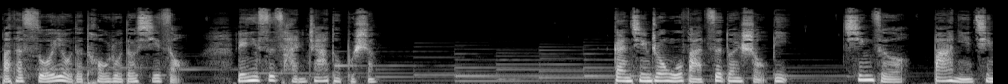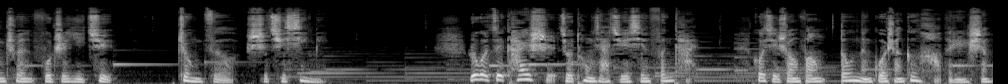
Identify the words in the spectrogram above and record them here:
把她所有的投入都吸走，连一丝残渣都不剩。感情中无法自断手臂，轻则八年青春付之一炬，重则失去性命。如果最开始就痛下决心分开，或许双方都能过上更好的人生。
